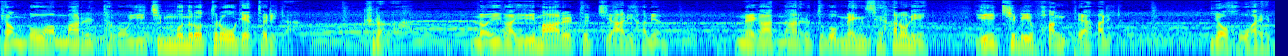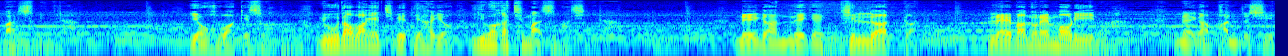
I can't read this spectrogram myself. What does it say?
병거와 말을 타고 이 집문으로 들어오게 되리라. 그러나 너희가 이 말을 듣지 아니하면 내가 나를 두고 맹세하노니 이 집이 황폐하리라. 여호와의 말씀이니라. 여호와께서 유다 왕의 집에 대하여 이와 같이 말씀하시니라. 내가 내게 길르앗 같고 레바논의 머리이나 내가 반드시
